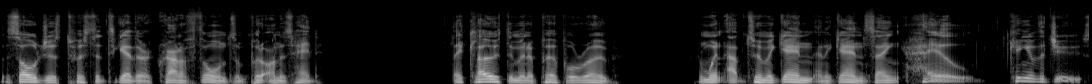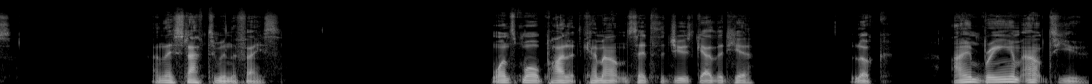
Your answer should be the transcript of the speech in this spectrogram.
The soldiers twisted together a crown of thorns and put it on his head they clothed him in a purple robe and went up to him again and again, saying, Hail, King of the Jews! And they slapped him in the face. Once more Pilate came out and said to the Jews gathered here, Look, I am bringing him out to you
